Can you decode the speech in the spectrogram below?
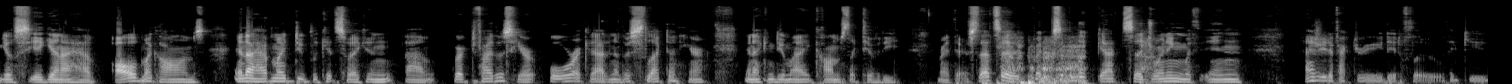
you'll see again I have all of my columns and I have my duplicates so I can um, rectify those here or I could add another select on here and I can do my column selectivity right there. So that's a quick simple look at uh, joining within Azure Data Factory Data Flow. Thank you.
